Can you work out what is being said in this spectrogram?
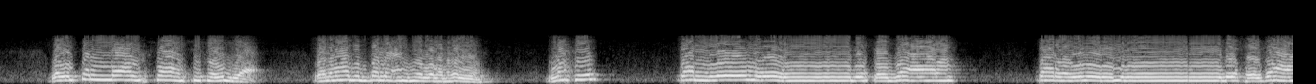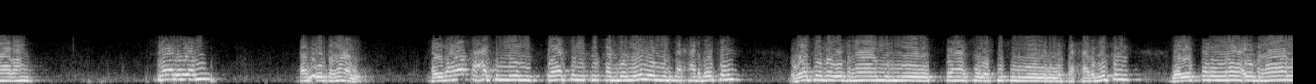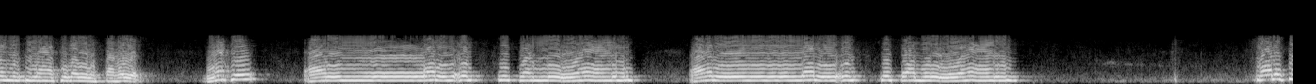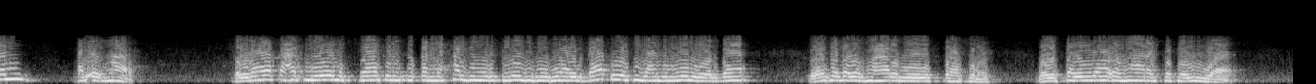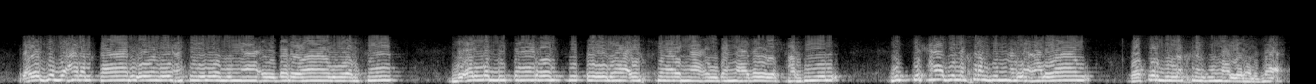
ويسمى إخفاء شفويا ولا بد معه من الغنة نحو ترميم بحجارة ترميم بحجارة. ثانيا الإدغام. فإذا وقعت الميم الساكنة قبل الميم المتحركة وجب إدغام الميم الساكنة في الميم المتحركة ويسمى إدغام متماثلين الصغير نحو أن الإفك بنيان أن الإفك بنيان ثالثا الإظهار. فإذا وقعت الميم الساكنة قبل حرف من حروف الهجاء الباقية بعد الميم والباء وجب إظهار الميم الساكنة ويسمى إظهارا شفويا ويجب على القارئ أن يعتني بها عند الواو والفاء لأن اللسان يسبق إلى إخفائها عند هذين الحرفين باتحاد مخرجها مع الواو وقرب مخرجها من الفاء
